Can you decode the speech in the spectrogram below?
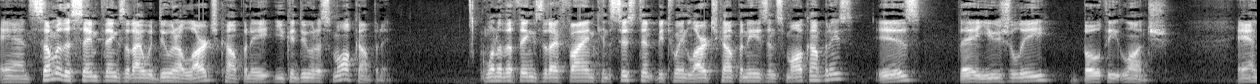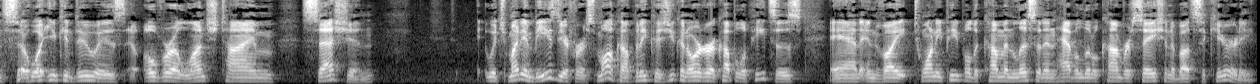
And some of the same things that I would do in a large company, you can do in a small company. One of the things that I find consistent between large companies and small companies is they usually both eat lunch. And so what you can do is over a lunchtime session, which might even be easier for a small company because you can order a couple of pizzas and invite 20 people to come and listen and have a little conversation about security.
